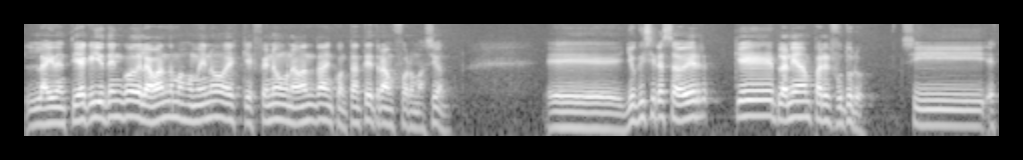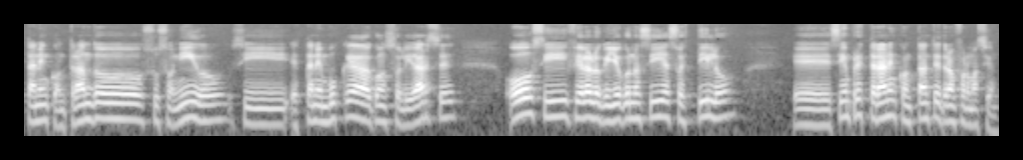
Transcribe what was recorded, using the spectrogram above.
la identidad que yo tengo de la banda más o menos es que FENU es una banda en constante transformación. Eh, yo quisiera saber qué planean para el futuro. Si están encontrando su sonido, si están en búsqueda de consolidarse, o si, fiel a lo que yo conocí, a su estilo, eh, siempre estarán en constante transformación.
